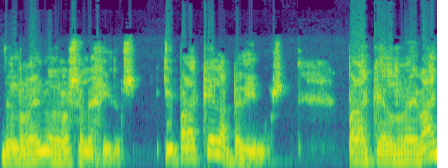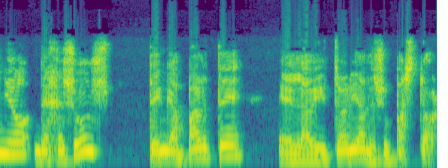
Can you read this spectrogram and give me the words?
del reino de los elegidos. ¿Y para qué la pedimos? Para que el rebaño de Jesús tenga parte en la victoria de su pastor.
